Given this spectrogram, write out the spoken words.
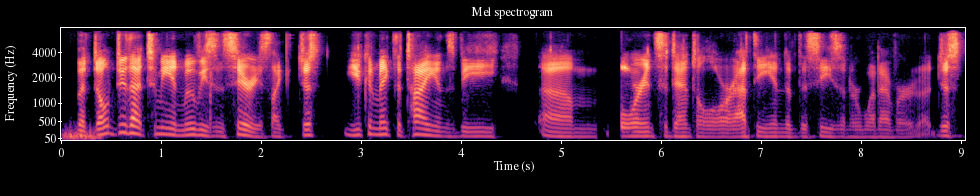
but don't do that to me in movies and series. Like just you can make the tie-ins be um more incidental or at the end of the season or whatever. Just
